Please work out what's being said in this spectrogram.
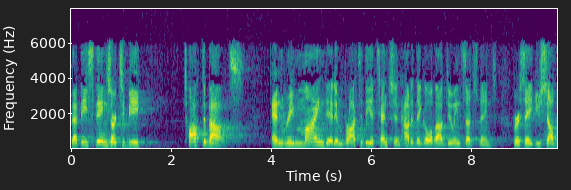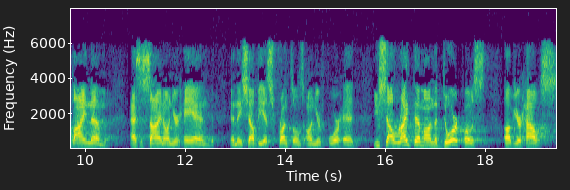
That these things are to be talked about and reminded and brought to the attention. How did they go about doing such things? Verse 8, you shall bind them as a sign on your hand, and they shall be as frontals on your forehead. You shall write them on the doorposts of your house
